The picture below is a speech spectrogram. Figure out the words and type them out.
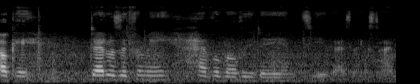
okay, that was it for me. Have a lovely day and see you guys next time.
